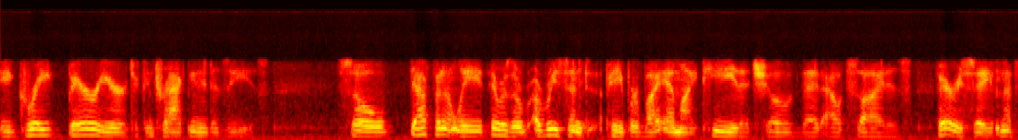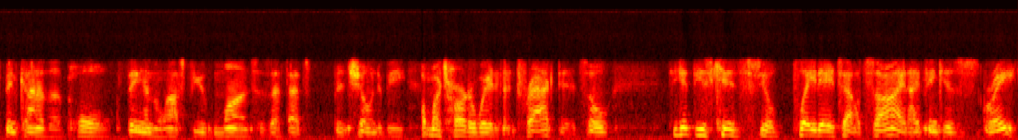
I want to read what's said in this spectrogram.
a great barrier to contracting the disease. So, definitely, there was a, a recent paper by MIT that showed that outside is very safe, and that's been kind of the whole thing in the last few months is that that's been shown to be a much harder way to contract it. So, to get these kids, you know, play dates outside, I think is great.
